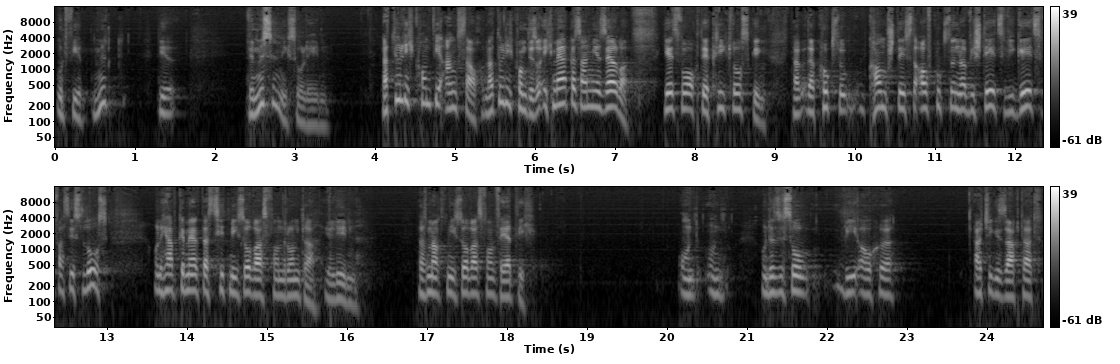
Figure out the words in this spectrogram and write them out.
Und wir, wir, wir müssen nicht so leben. Natürlich kommt die Angst auch. Natürlich kommt die so. Ich merke es an mir selber. Jetzt, wo auch der Krieg losging, da, da guckst du, kaum stehst du auf, guckst du, na, wie steht's, wie geht's, was ist los? Und ich habe gemerkt, das zieht mich sowas von runter, ihr Lieben. Das macht mich sowas von fertig. Und, und, und es ist so, wie auch äh, Archie gesagt hat,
